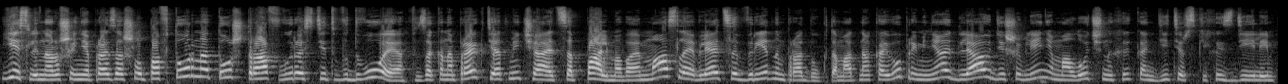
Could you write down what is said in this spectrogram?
Если нарушение произошло повторно, то штраф вырастет вдвое. В законопроекте отмечается, пальмовое масло является вредным продуктом, однако его применяют для удешевления молочных и кондитерских изделий.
